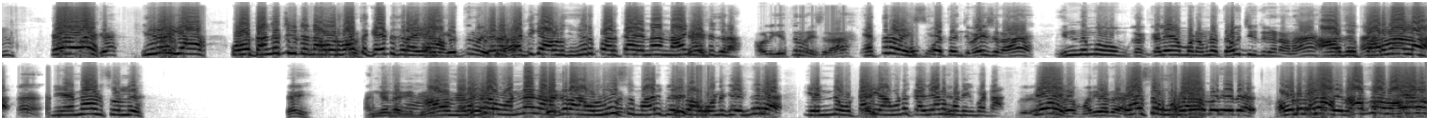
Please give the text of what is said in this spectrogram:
ம். ஏய், இருயா உன் தங்கச்சி கிட்ட நான் ஒரு வார்த்தை வயசு கட்டிக்க அவளுக்கு விருப்பம் இருக்கா என்ன நான் கேட்டுக்கிறேன். அவளுக்கு எத்தனை வயசுடா எத்தனை வயசு? முப்பத்தஞ்சு வயசுடா இன்னமும் கல்யாணம் பண்ணோம்னா தவிச்சிட்டு இருக்கானா அது பரவாயில்ல. நீ என்னன்னு சொல்லு. அங்க என்ன? அவன் அவன் விட்டா அவனுக்கு கல்யாணம் பண்ணிக்க மாட்டான். பேச மரியாதை. அவ்வளவு மரியாதை. அவன் வாயால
